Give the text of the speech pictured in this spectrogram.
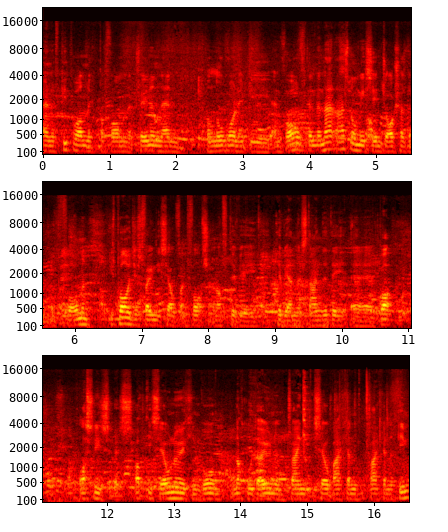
And if people aren't performing at training, then they're not going to be involved. And then that, that's not me saying Josh hasn't been performing. He's probably just found himself unfortunate enough to be to be in the stand today. Uh, but listen, it's, it's up to yourself now. You can go and knuckle down and try and get yourself back in back in the team.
